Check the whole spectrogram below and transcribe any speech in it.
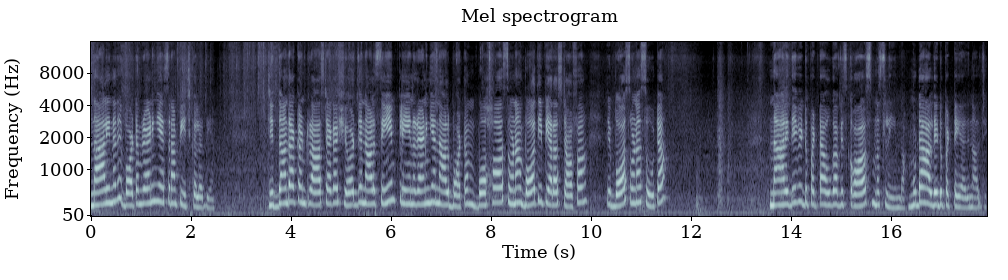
ਨਾਲ ਇਹਨਾਂ ਦੇ ਬਾਟਮ ਰਹਿਣਗੀਆਂ ਇਸ ਤਰ੍ਹਾਂ ਪੀਚ ਕਲਰ ਦੀਆਂ। ਜਿੱਦਾਂ ਦਾ ਕੰਟਰਾਸਟ ਹੈਗਾ ਸ਼ਰਟ ਦੇ ਨਾਲ ਸੇਮ ਪਲੇਨ ਰਹਿਣਗੀਆਂ, ਨਾਲ ਬਾਟਮ ਬਹੁਤ ਸੋਹਣਾ, ਬਹੁਤ ਹੀ ਪਿਆਰਾ ਸਟਫ ਆ ਤੇ ਬਹੁਤ ਸੋਹਣਾ ਸੂਟ ਆ। ਨਾਲ ਇਹਦੇ ਵੀ ਦੁਪੱਟਾ ਆਊਗਾ ਵਿਸਕੋਸ ਮਸਲੀਨ ਦਾ। ਮੁਢਾਲ ਦੇ ਦੁਪੱਟੇ ਆ ਇਹਦੇ ਨਾਲ ਜੀ।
